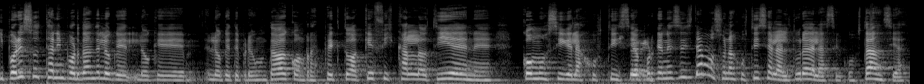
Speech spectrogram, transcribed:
Y por eso es tan importante lo que, lo que, lo que te preguntaba con respecto a qué fiscal lo tiene, cómo sigue la justicia, porque necesitamos una justicia a la altura de las circunstancias.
